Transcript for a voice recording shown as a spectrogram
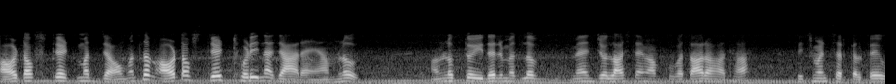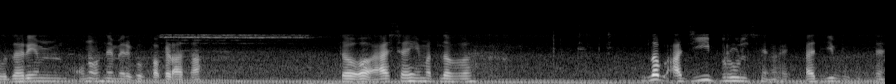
आउट ऑफ़ स्टेट मत जाओ। मतलब आउट ऑफ़ स्टेट थोड़ी ना जा रहे हैं हम लोग। हम लोग तो इधर मतलब मैं जो लास्ट टाइम आपको बता रहा था रिचमंड सर्कल पे, उधर ही उन्होंने मेरे को पकड़ा था। तो ऐसे ही मतलब मतलब अजीब रूल्स हैं भाई, अजीब रूल्स हैं।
